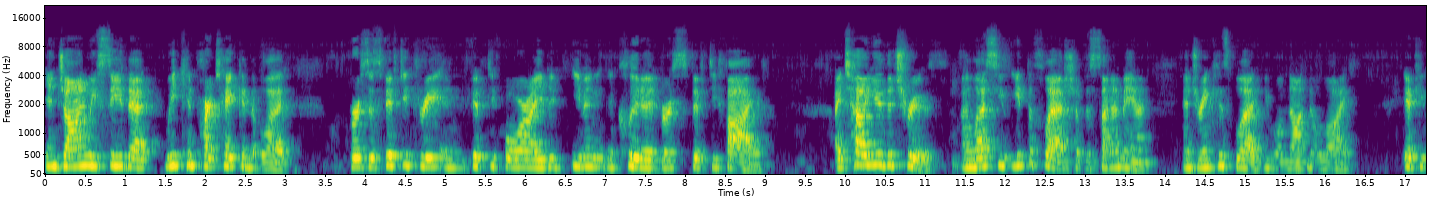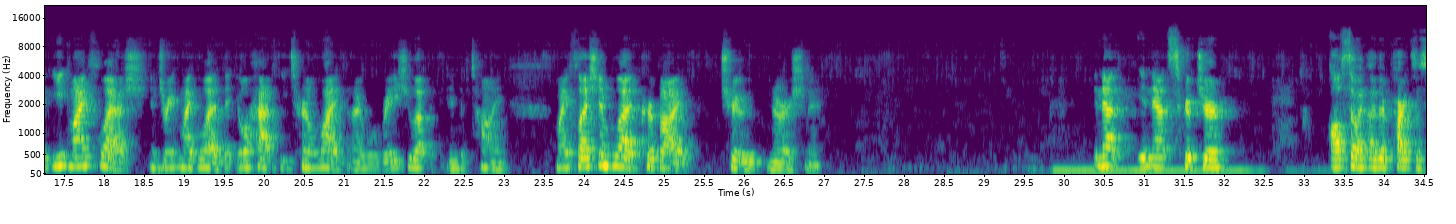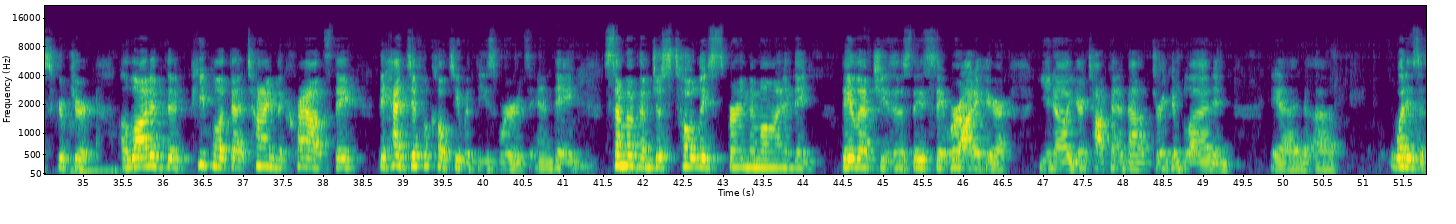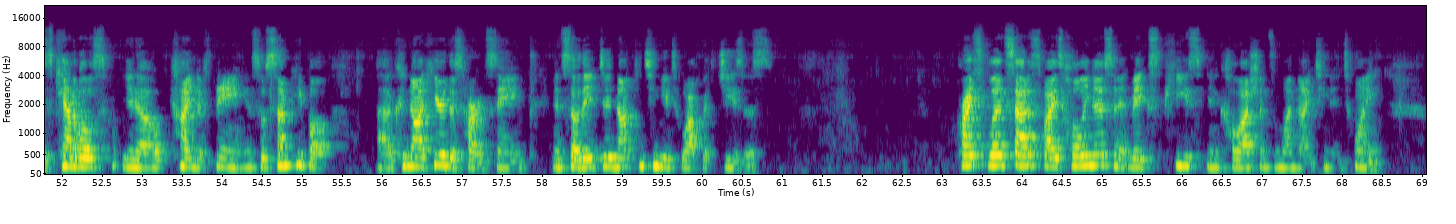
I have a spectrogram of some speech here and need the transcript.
In John, we see that we can partake in the blood verses 53 and 54. I even included verse 55. I tell you the truth, unless you eat the flesh of the Son of Man and drink his blood, you will not know life. If you eat my flesh and drink my blood, then you'll have eternal life, and I will raise you up at the end of time. My flesh and blood provide true nourishment. In that in that scripture, also in other parts of scripture, a lot of the people at that time, the crowds, they they had difficulty with these words and they some of them just totally spurned them on and they they left Jesus. They say, We're out of here. You know, you're talking about drinking blood and and uh, what is this, cannibals, you know, kind of thing. And so some people uh, could not hear this hard saying, and so they did not continue to walk with Jesus. Christ's blood satisfies holiness and it makes peace in Colossians 1 19 and 20.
